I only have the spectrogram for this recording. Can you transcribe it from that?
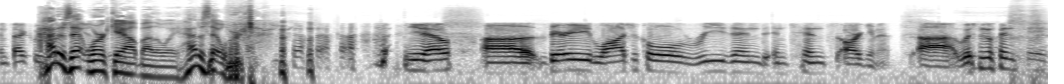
in fact, we How does that work out? By the way, how does that work? out? you know, uh, very logical, reasoned, intense arguments uh, with Lindsay,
